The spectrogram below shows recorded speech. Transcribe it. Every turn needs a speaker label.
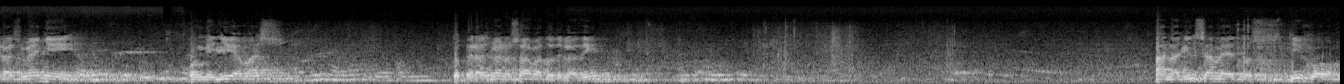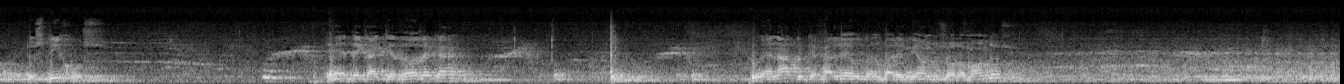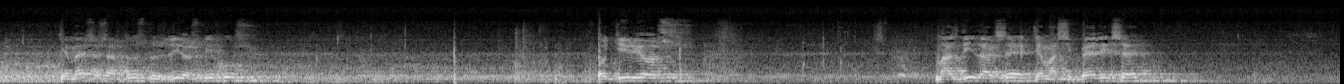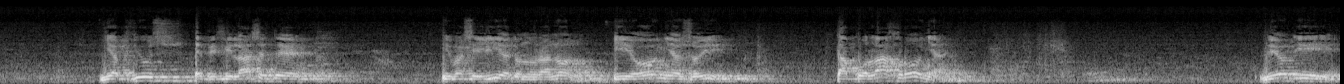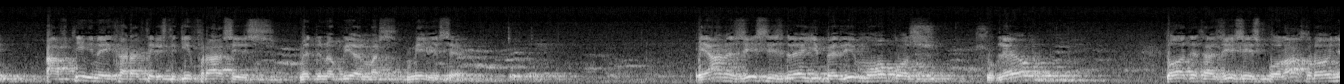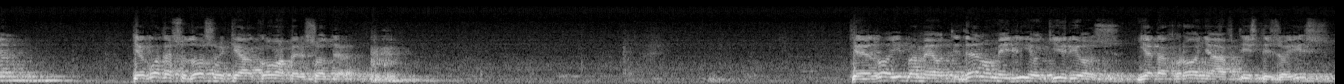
Speaker 1: περασμένη ομιλία μας το περασμένο Σάββατο δηλαδή αναλύσαμε το στίχο, τους στίχους 11 και 12 του ενάτου κεφαλαίου των παροιμιών του Σολομώντος και μέσα σε αυτούς τους δύο στίχους ο Κύριος μας δίδαξε και μας υπέδειξε για ποιους επιφυλάσσεται η βασιλεία των ουρανών η αιώνια ζωή τα πολλά χρόνια. Διότι αυτή είναι η χαρακτηριστική φράσης με την οποία μας μίλησε εάν ζήσεις λέγει παιδί μου όπως σου λέω τότε θα ζήσεις πολλά χρόνια και εγώ θα σου δώσω και ακόμα περισσότερα. Και εδώ είπαμε ότι δεν ομιλεί ο Κύριος για τα χρόνια αυτής της ζωής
